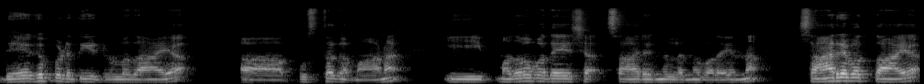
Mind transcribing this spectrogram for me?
രേഖപ്പെടുത്തിയിട്ടുള്ളതായ പുസ്തകമാണ് ഈ മതോപദേശ സാരങ്ങൾ എന്ന് പറയുന്ന സാരവത്തായ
